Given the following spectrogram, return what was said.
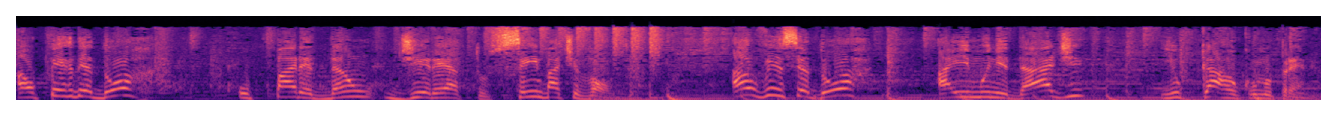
Ao perdedor, o paredão direto, sem bate-volta. Ao vencedor, a imunidade e o carro como prêmio.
